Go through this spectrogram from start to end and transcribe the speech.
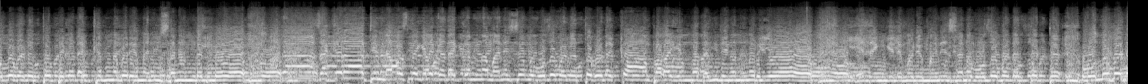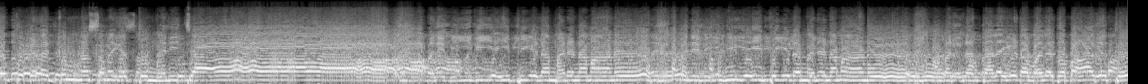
ഉളുവെടുത്തിട്ട് കിടക്കുന്ന ഒരു മനുഷ്യനുണ്ടല്ലോ സക്കറാത്തിന്റെ അവസ്ഥയിൽ കിടക്കുന്ന മനുഷ്യന് ഉളുവെടുത്ത് കൊടുക്കാൻ പറയുന്നത് എന്തിനെന്നറിയോ? ഏതെങ്കിലും ഒരു മനുഷ്യന് ഉളുവെടുത്തിട്ട് ഉളുവെടുത്ത് കിടക്കുന്ന സമയത്ത് മരിച്ച. അവന് വി വി ഐ പിയുടെ മരണമാണ്? അവന് വി വി ഐ പിയുടെ മരണമാണ്? അവന്റെ തലയുടെ വലത് ഭാഗത്ത്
